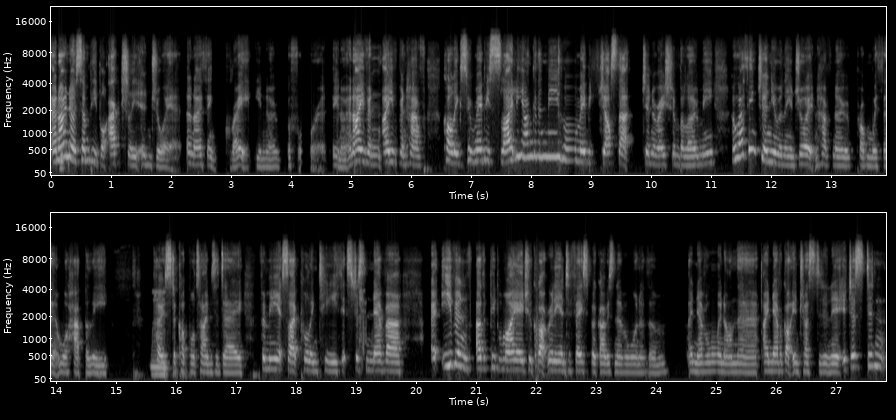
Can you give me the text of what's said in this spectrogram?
and I know some people actually enjoy it, and I think great you know before it you know and i even i even have colleagues who may be slightly younger than me who may be just that generation below me who i think genuinely enjoy it and have no problem with it and will happily mm. post a couple times a day. For me it's like pulling teeth. It's just never even other people my age who got really into facebook i was never one of them. I never went on there. I never got interested in it. It just didn't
